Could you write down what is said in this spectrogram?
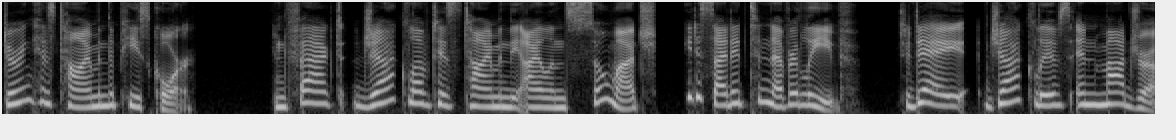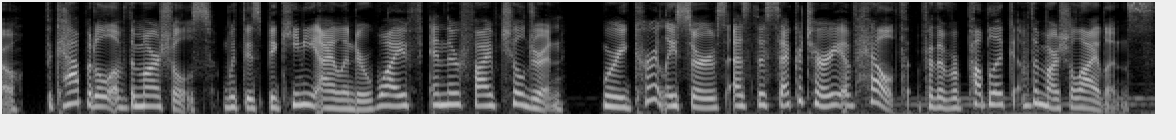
during his time in the Peace Corps. In fact, Jack loved his time in the islands so much, he decided to never leave. Today, Jack lives in Majuro, the capital of the Marshalls, with his Bikini Islander wife and their five children, where he currently serves as the Secretary of Health for the Republic of the Marshall Islands.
